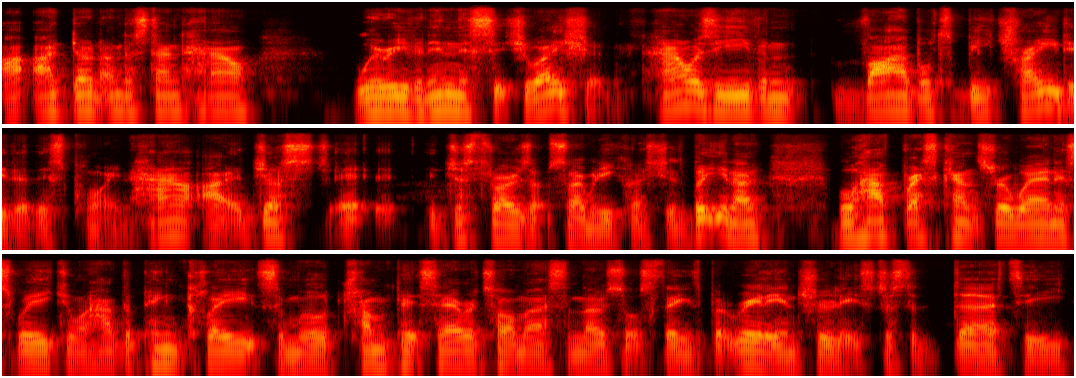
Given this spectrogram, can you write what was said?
I, I don't understand how we're even in this situation. How is he even viable to be traded at this point? How I just it, it just throws up so many questions. But you know, we'll have breast cancer awareness week and we'll have the pink cleats and we'll trumpet Sarah Thomas and those sorts of things. But really and truly, it's just a dirty,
